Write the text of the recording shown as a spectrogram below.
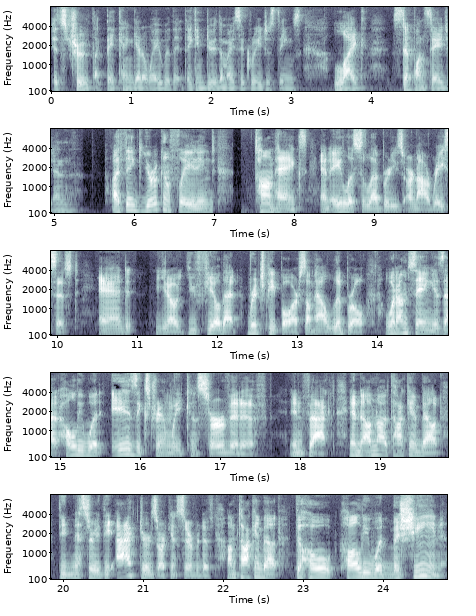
it's true. Like they can get away with it. They can do the most egregious things like step on stage and I think you're conflating Tom Hanks and A-list celebrities are not racist, and you know you feel that rich people are somehow liberal. What I'm saying is that Hollywood is extremely conservative. In fact, and I'm not talking about the necessarily the actors are conservative. I'm talking about the whole Hollywood machine,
